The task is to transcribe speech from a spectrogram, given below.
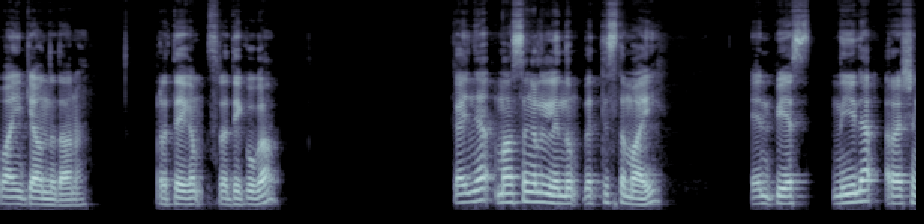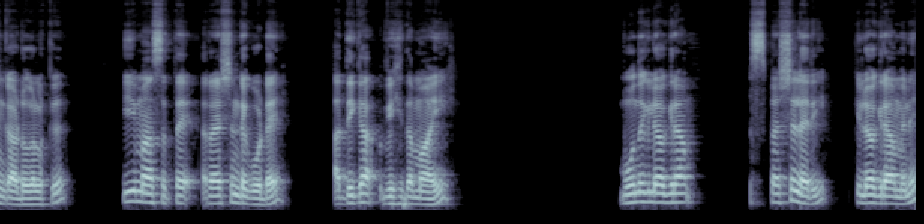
വാങ്ങിക്കാവുന്നതാണ്. പ്രത്യേകം ശ്രദ്ധിക്കുക. കഴിഞ്ഞ മാസങ്ങളിൽ നിന്നും വ്യത്യസ്തമായി എൻ പി എസ് നീല റേഷൻ കാർഡുകൾക്ക് ഈ മാസത്തെ റേഷന്റെ കൂടെ അധിക വിഹിതമായി മൂന്ന് കിലോഗ്രാം സ്പെഷ്യൽ അരി കിലോഗ്രാമിന്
